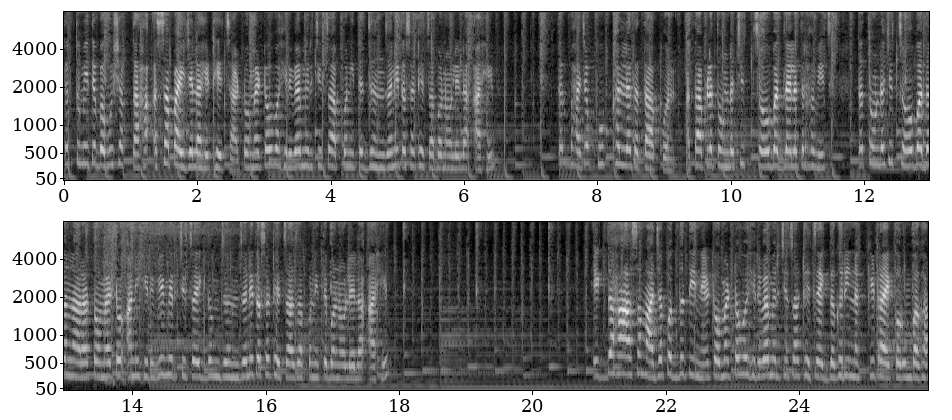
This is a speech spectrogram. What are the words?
तर तुम्ही ते बघू शकता हा असा पाहिजे आहे ठेचा. टोमॅटो व हिरव्या मिरचीचा आपण इथे झणझणीत असा ठेचा बनवलेला आहे. तर भाज्या खूप खाल्ल्यात आता आपण. आता आपल्या तोंडाची चव बदलायला तर हवीच. तर तोंडाची चव बदलणारा टोमॅटो आणि हिरवी मिरचीचा एकदम झणझणीत असा ठेचा आज आपण इथे बनवलेला आहे. एकदा हा असा माझ्या पद्धतीने टोमॅटो व हिरव्या मिरचीचा ठेचा एकदा घरी नक्की ट्राय करून बघा.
